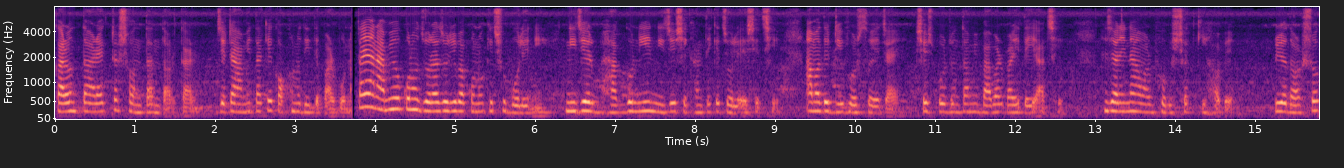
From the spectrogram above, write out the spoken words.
কারণ তার একটা সন্তান দরকার, যেটা আমি তাকে কখনো দিতে পারব না। তাই আর আমিও কোনো জোরাজুরি বা কোনো কিছু বলিনি। নিজের ভাগ্য নিয়ে নিজে সেখান থেকে চলে এসেছি। আমাদের ডিভোর্স হয়ে যায়। শেষ পর্যন্ত আমি বাবার বাড়িতেই আছি। জানি না আমার ভবিষ্যৎ কি হবে। প্রিয় দর্শক,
